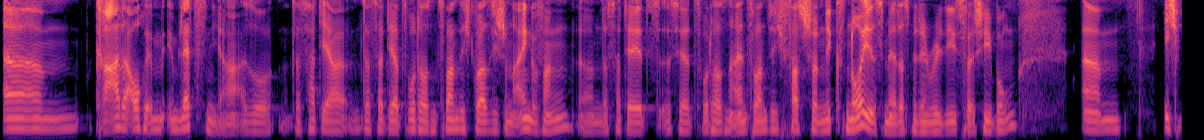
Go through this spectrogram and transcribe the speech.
Ähm, gerade auch im, im letzten Jahr. Also das hat ja, das hat ja 2020 quasi schon eingefangen. Ähm, das hat ja jetzt, ist ja 2021 fast schon nichts Neues mehr, das mit den Release-Verschiebungen. Ähm, ich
